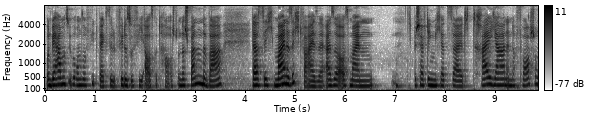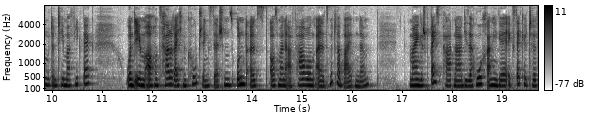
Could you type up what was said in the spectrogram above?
Und wir haben uns über unsere Feedback-Philosophie ausgetauscht. Und das Spannende war, dass sich meine Sichtweise, also aus meinem, ich beschäftige mich jetzt seit drei Jahren in der Forschung mit dem Thema Feedback und eben auch in zahlreichen Coaching-Sessions und als, aus meiner Erfahrung als Mitarbeitende, mein Gesprächspartner, dieser hochrangige Executive,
